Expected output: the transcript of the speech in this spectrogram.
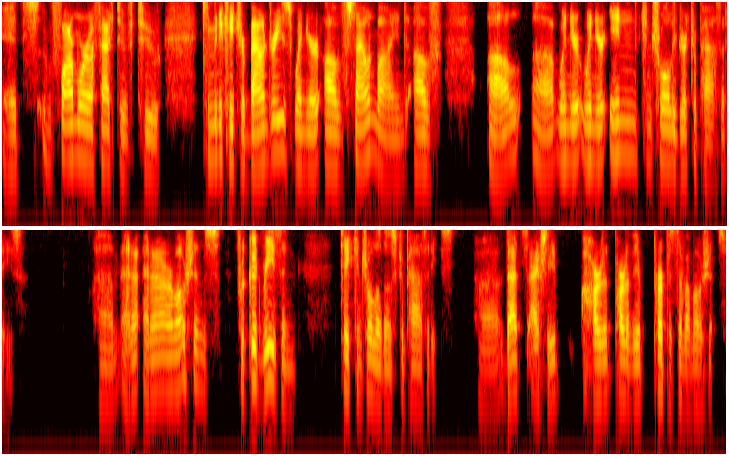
It's far more effective to communicate your boundaries when you're of sound mind, of uh, uh, when you're when you're in control of your capacities, um, and, and our emotions, for good reason, take control of those capacities. Uh, that's actually hard, part of the purpose of emotions.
